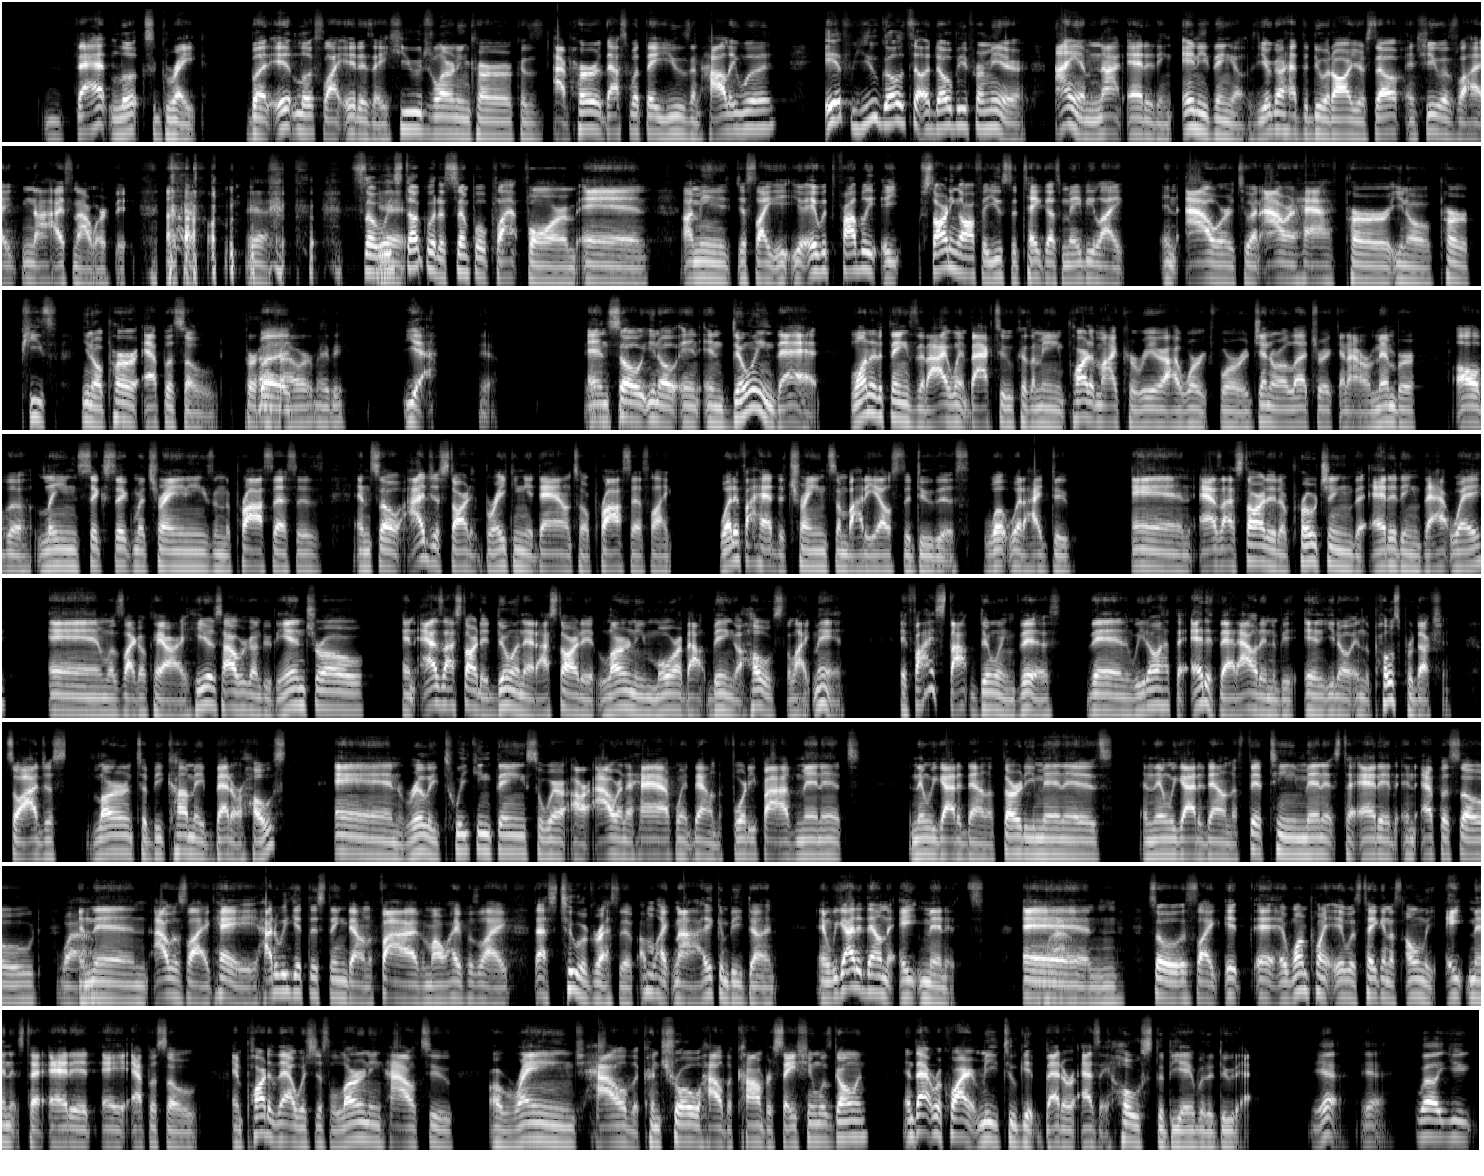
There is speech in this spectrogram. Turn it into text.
that looks great but it looks like it is a huge learning curve cuz I've heard that's what they use in Hollywood. If you go to Adobe Premiere, I am not editing anything else. You're going to have to do it all yourself and she was like, "Nah, it's not worth it." Yeah, So we stuck with a simple platform, and I mean, just like it, it would probably it, starting off, it used to take us maybe like an hour to an hour and a half per, you know, per piece, you know, per episode. per But, half hour maybe. Yeah, Yeah, and so, you know, in in doing that, one of the things that I went back to, because I mean, part of my career, I worked for General Electric, and I remember all the Lean Six Sigma trainings and the processes. And so I just started breaking it down to a process like, what if I had to train somebody else to do this? What would I do? And as I started approaching the editing that way and was like, okay, all right, here's how we're going to do the intro. And as I started doing that, I started learning more about being a host. Like, man, if I stop doing this, then we don't have to edit that out in the in you know in the post production. So I just learned to become a better host and really tweaking things to where our hour and a half went down to 45 minutes and then we got it down to 30 minutes and then we got it down to 15 minutes to edit an episode Wow. and then i was like hey how do we get this thing down to five and my wife was like that's too aggressive i'm like nah it can be done and we got it down to eight minutes and so it's like it at at one point it was taking us only eight minutes to edit a episode and part of that was just learning how to arrange how the control how the conversation was going and that required me to get better as a host to be able to do that yeah, yeah. Well, you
